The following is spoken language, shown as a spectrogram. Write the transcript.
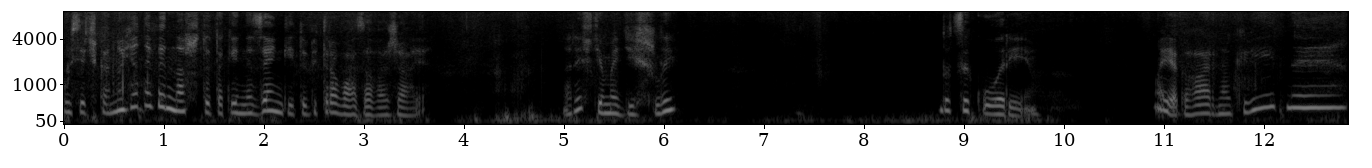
Пусічка, ну я не винна, що ти такий низенький, тобі трава заважає. Нарешті ми дійшли до цикорії. Ой, як гарно квітне.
